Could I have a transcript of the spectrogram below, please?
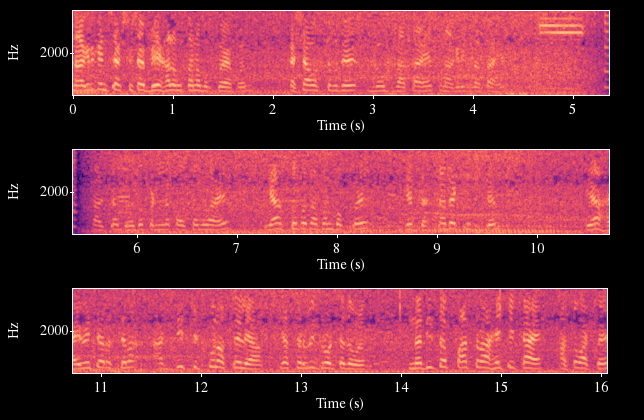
नागरिकांची अक्षरशः बेहाल होताना बघतोय आपण. कशा अवस्थेमध्ये लोक जात आहेत नागरिक जात आहेत? कालच्या धोधो पडलेल्या पावसामुळे आहे. यासोबत आपण बघतोय जे धक्कादायक दिसेल. या हायवेच्या रस्त्याला अगदी चिटकून असलेल्या या सर्व्हिस रोडच्या जवळ नदीचं पात्र आहे की काय असं वाटतंय?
